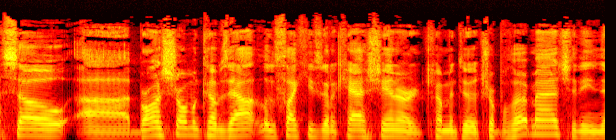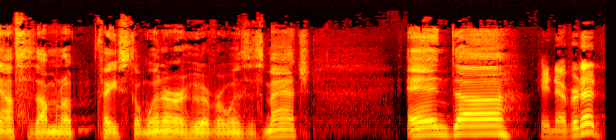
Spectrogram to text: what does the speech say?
So uh, Braun Strowman comes out. Looks like he's going to cash in or come into a triple threat match, and he announces, "I'm going to face the winner or whoever wins this match." and uh, He never did.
